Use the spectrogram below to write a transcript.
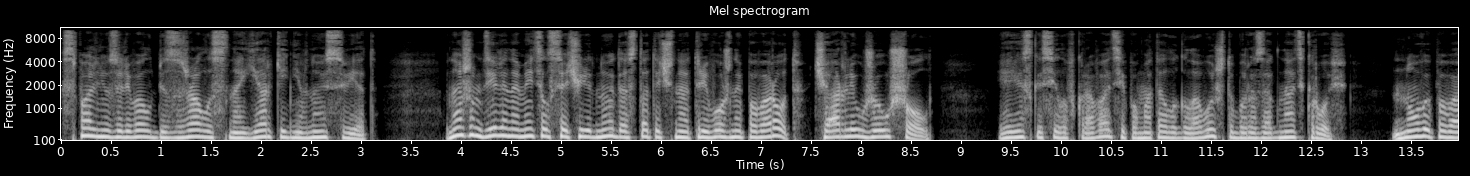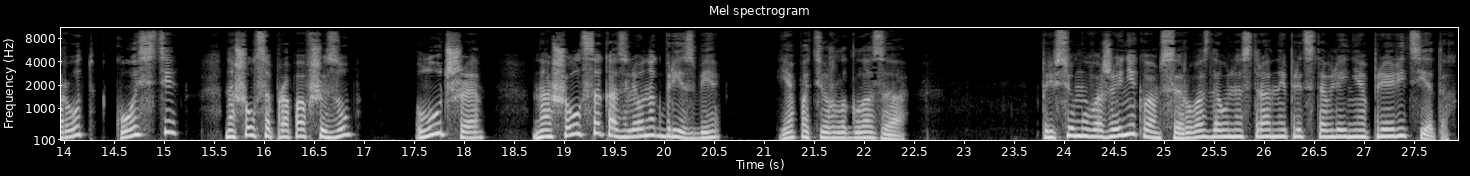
Спальню заливал безжалостно яркий дневной свет. В нашем деле наметился очередной достаточно тревожный поворот. Чарли уже ушел. Я резко села в кровати и помотала головой, чтобы разогнать кровь. «Новый поворот? Кости?» Нашелся пропавший зуб? Лучше. Нашелся козленок Брисби. Я потерла глаза. При всем уважении к вам, сэр, у вас довольно странные представления о приоритетах.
